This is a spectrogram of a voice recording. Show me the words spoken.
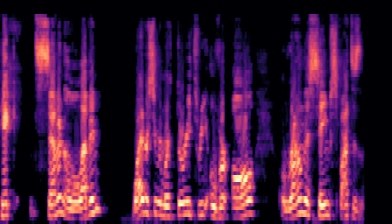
pick 711, wide receiver number 33 overall, around the same spots as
